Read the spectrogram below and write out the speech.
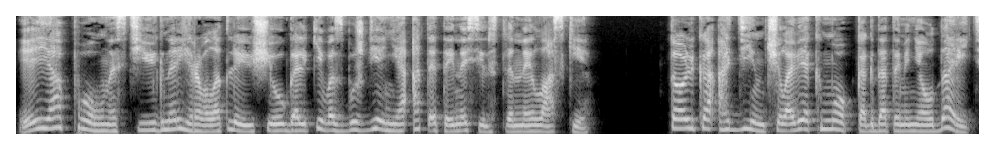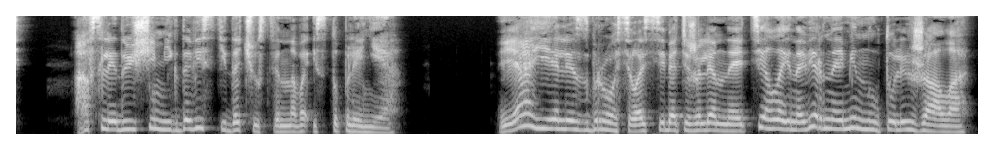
И я полностью игнорировал отлеющие угольки возбуждения от этой насильственной ласки. Только один человек мог когда-то меня ударить, а в следующий миг довести до чувственного иступления. Я еле сбросила с себя тяжеленное тело и, наверное, минуту лежала –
